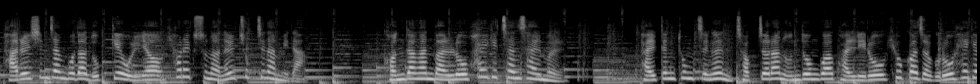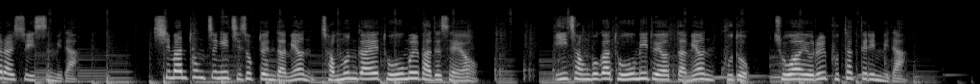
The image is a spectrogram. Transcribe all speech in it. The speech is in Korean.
발을 심장보다 높게 올려 혈액순환을 촉진합니다. 건강한 발로 활기찬 삶을. 발등 통증은 적절한 운동과 관리로 효과적으로 해결할 수 있습니다. 심한 통증이 지속된다면 전문가의 도움을 받으세요. 이 정보가 도움이 되었다면 구독, 좋아요를 부탁드립니다.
